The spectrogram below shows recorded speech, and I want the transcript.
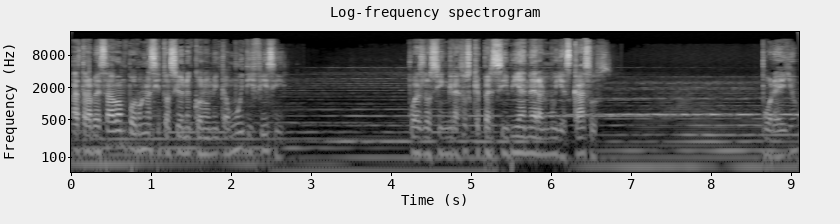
Atravesaban por una situación económica muy difícil, pues los ingresos que percibían eran muy escasos. Por ello,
